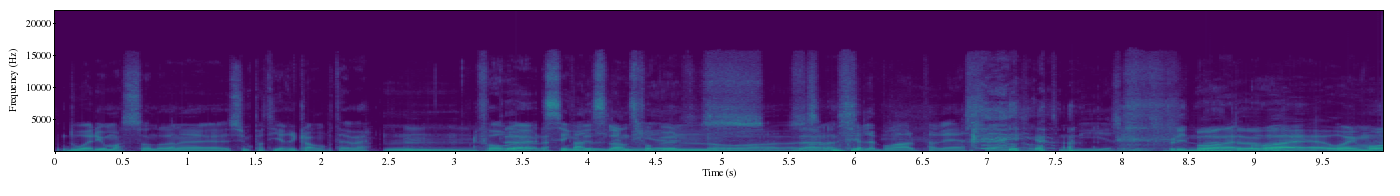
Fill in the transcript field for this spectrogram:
da er det jo masse sånne sympatireklame på TV. Mm, For det er eh, det. Singles Landsforbund mye og Det sånn. Cerebral parese og sånt. Mye sånt. Blinde, Og, og, og, jeg må,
